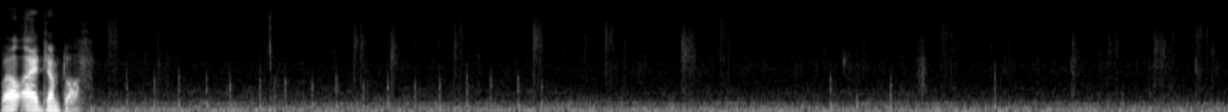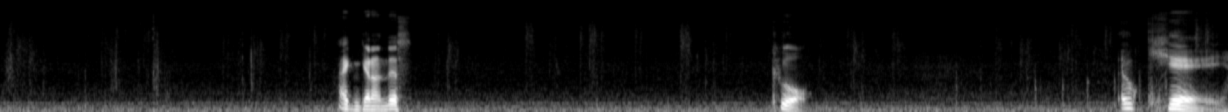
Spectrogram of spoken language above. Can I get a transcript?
Well, I jumped off. I can get on this. Cool. Okay.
